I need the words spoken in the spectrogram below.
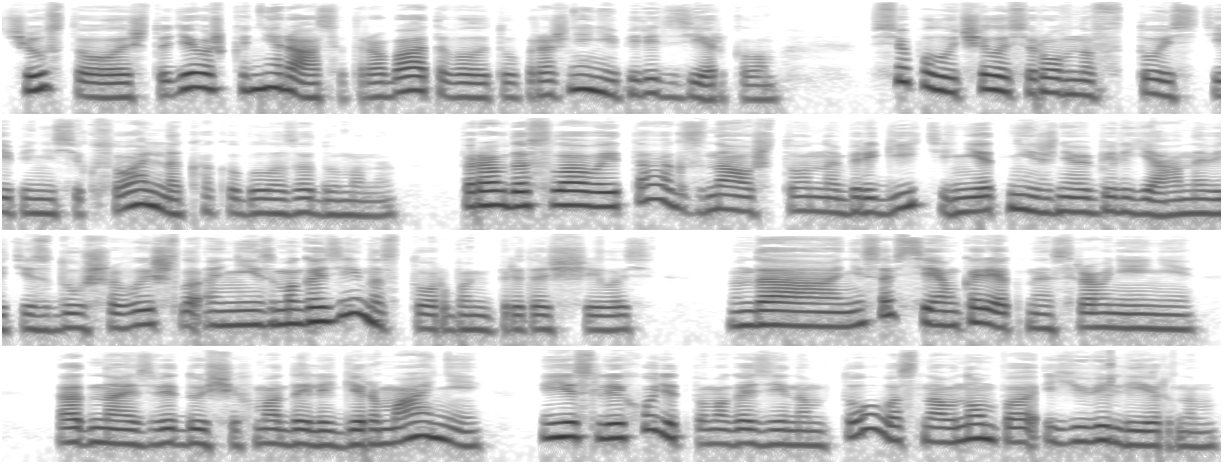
Чувствовалось, что девушка не раз отрабатывала это упражнение перед зеркалом – все получилось ровно в той степени сексуально, как и было задумано. Правда, Слава и так знал, что на Бригитте нет нижнего белья, она ведь из душа вышла, а не из магазина с торбами притащилась. Да, не совсем корректное сравнение. Одна из ведущих моделей Германии, если и ходит по магазинам, то в основном по ювелирным,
